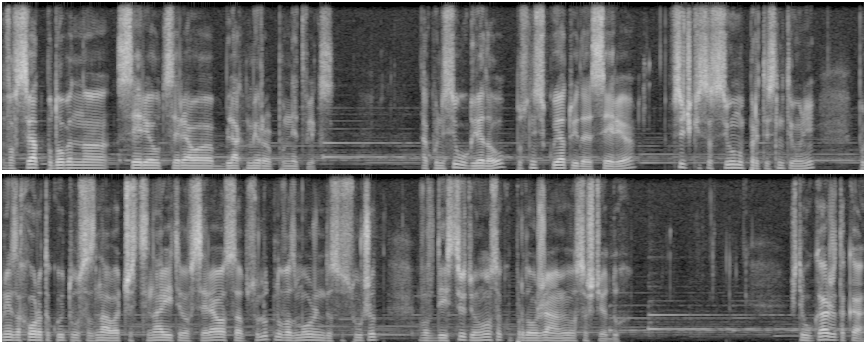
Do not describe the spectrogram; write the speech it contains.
в свят подобен на серия от сериала Black Mirror по Netflix. Ако не си го гледал, пусни си която и да е серия. Всички са силно притеснителни, поне за хората, които осъзнават, че сценариите в сериала са абсолютно възможни да се случат в действителност, ако продължаваме в същия дух. Ще го кажа така.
